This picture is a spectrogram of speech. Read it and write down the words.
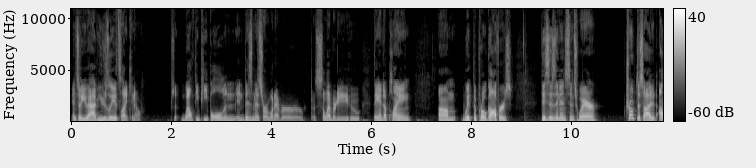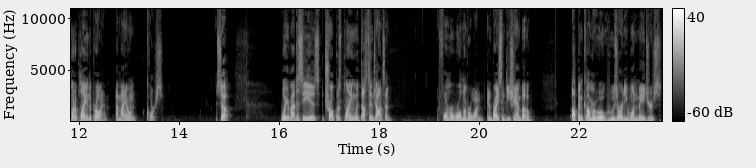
And so you have usually it's like, you know, wealthy people in, in business or whatever, a celebrity who they end up playing um, with the pro golfers. This is an instance where Trump decided, I'm going to play in the pro am at my own course. So, what you're about to see is Trump was playing with Dustin Johnson, former world number one, and Bryson DeChambeau, up and comer who, who's already won majors,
